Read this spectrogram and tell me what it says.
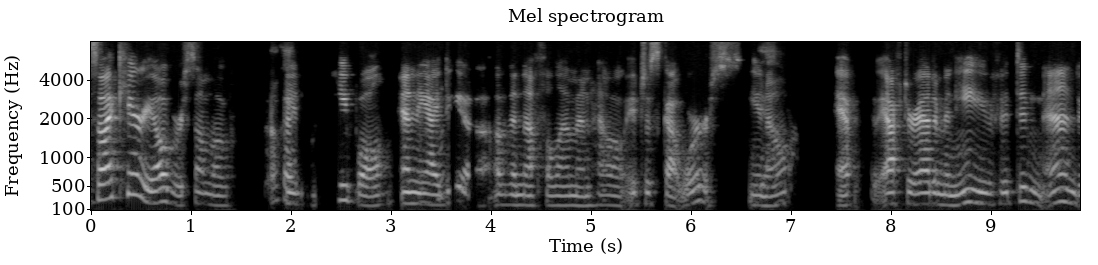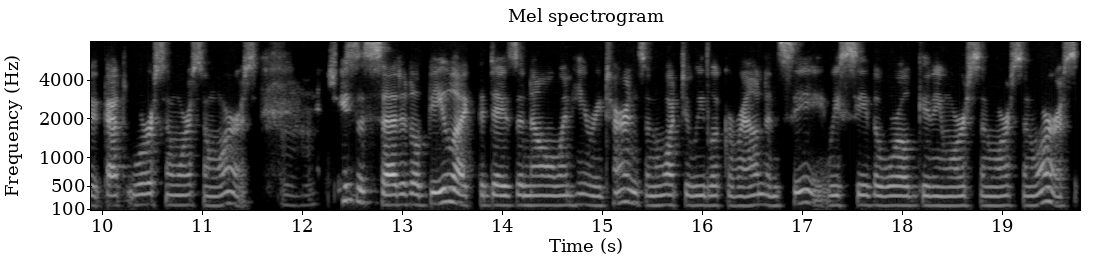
so i carry over some of Okay. you know, people and the Mhm. idea of the Nephilim and how it just got worse, you Yeah. know. After Adam and Eve, it didn't end. It got worse and worse and worse. Mhm. Jesus said it'll be like the days of Noah when he returns. And what do we look around and see? We see the world getting worse and worse and worse.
